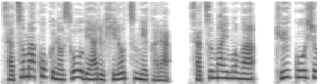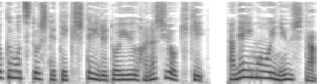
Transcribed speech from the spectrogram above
薩摩国の僧である広常から、薩摩芋が休耕食物として適しているという話を聞き、種芋を移入した。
